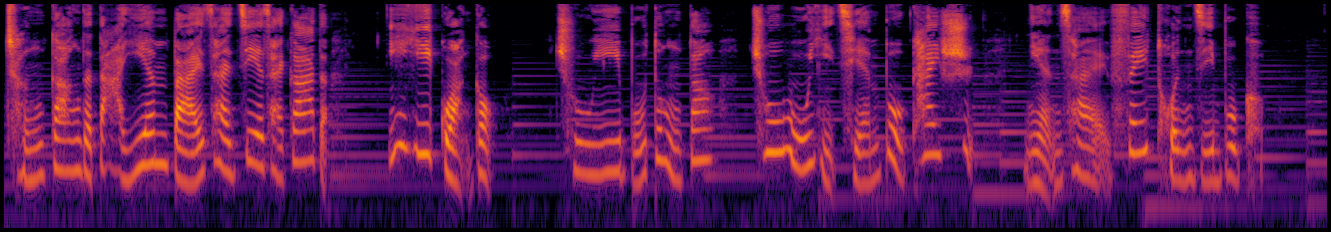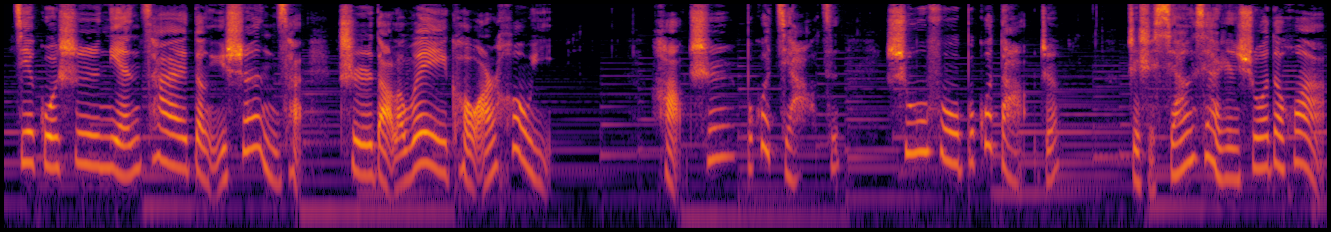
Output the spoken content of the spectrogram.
成缸的大腌白菜、芥菜疙瘩，一一管够。初一不动刀。初五以前不开市，年菜非囤积不可。结果是年菜等于剩菜，吃倒了胃口而后已。好吃不过饺子，舒服不过倒着，这是乡下人说的话。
